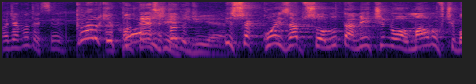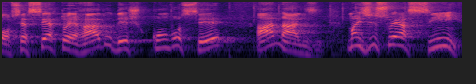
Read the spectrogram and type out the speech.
Pode acontecer. Claro que Acontece pode, todo gente. dia. é. Isso é coisa absolutamente normal no futebol. Se é certo ou errado, eu deixo com você a análise. Mas isso é assim.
